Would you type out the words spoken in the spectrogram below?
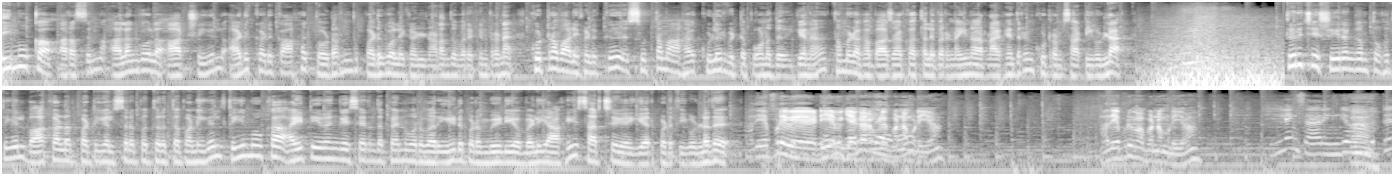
திமுக அரசின் அலங்கோல ஆட்சியில் அடுக்கடுக்காக தொடர்ந்து படுகொலைகள் நடந்து வருகின்றன. குற்றவாளிகளுக்கு சுத்தமாக குளிர்விட்டு போனது என தமிழக பாஜக தலைவர் நயினார் நாகேந்திரன் குற்றம் சாட்டியுள்ளார். திருச்சி ஸ்ரீரங்கம் தொகுதியில் வாக்காளர் பட்டியல் சிறப்பு திருத்த பணியில் திமுக ஐடி வங்கை சேர்ந்த பெண் ஒருவர் ஈடுபடும் வீடியோ வெளியாகி சர்ச்சையை ஏற்படுத்தியுள்ளது. அது எப்படி டிஎம்கே பண்ண முடியும்? அது எப்படிமா பண்ண முடியும்? இல்லைங்க சார் இங்க வந்துட்டு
